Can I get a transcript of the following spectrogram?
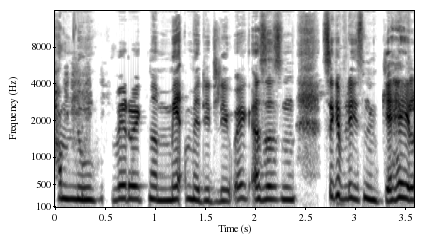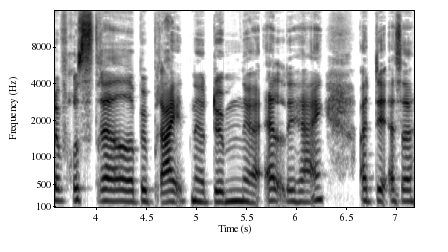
kom nu, vil du ikke noget mere med dit liv, ikke? Altså sådan, så kan jeg blive sådan gal og frustreret og bebrejdende og dømmende og alt det her, ikke? Og det, altså,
